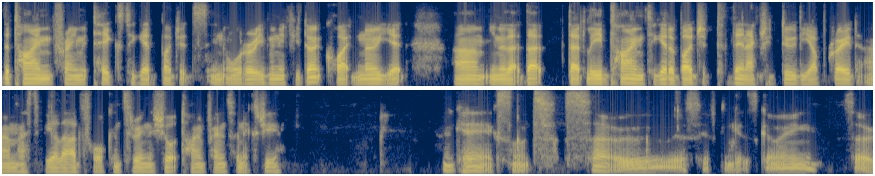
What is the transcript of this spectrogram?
the time frame it takes to get budgets in order, even if you don't quite know yet. Um, you know, that, that that lead time to get a budget to then actually do the upgrade um, has to be allowed for considering the short time frames for next year. Okay, excellent. So let's see if we can get this going. So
